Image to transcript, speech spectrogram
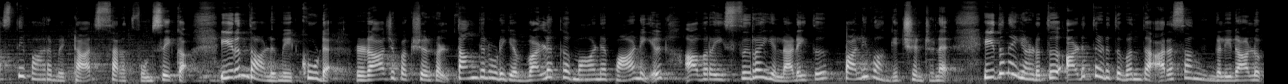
அஸ்திவாரமிட்டார் சரத் பொன்சேகா இருந்தாலுமே கூட ராஜபக்சர்கள் தங்களுடைய வழக்கமான பாணியில் அவரை அவரை சிறையில் அடைத்து பழிவாங்கி சென்றனர். இதனை அடுத்து அடுத்தடுத்து வந்த அரசாங்கங்களினாலும்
